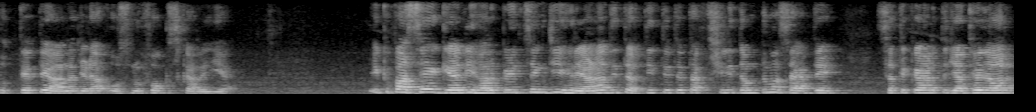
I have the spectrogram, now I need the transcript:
ਉੱਤੇ ਧਿਆਨ ਆ ਜਿਹੜਾ ਉਸ ਨੂੰ ਫੋਕਸ ਕਰ ਰਹੀ ਹੈ। ਇੱਕ ਪਾਸੇ ਗਿਆਨੀ ਹਰਪ੍ਰੀਤ ਸਿੰਘ ਜੀ ਹਰਿਆਣਾ ਦੀ ਧਰਤੀ ਤੇ ਤੇ ਤਖਤ ਸ੍ਰੀ ਦਮਦਮਾ ਸਾਹਿਬ ਦੇ ਸਤਿਕਾਰਤ ਜਥੇਦਾਰ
